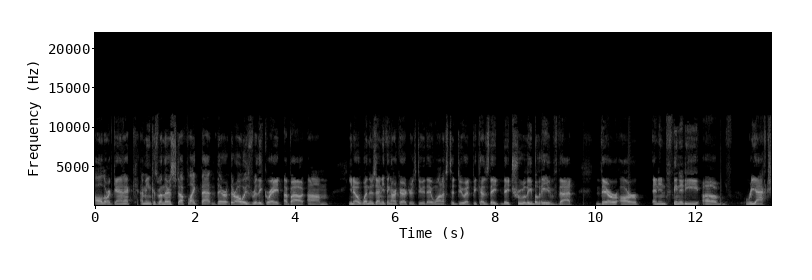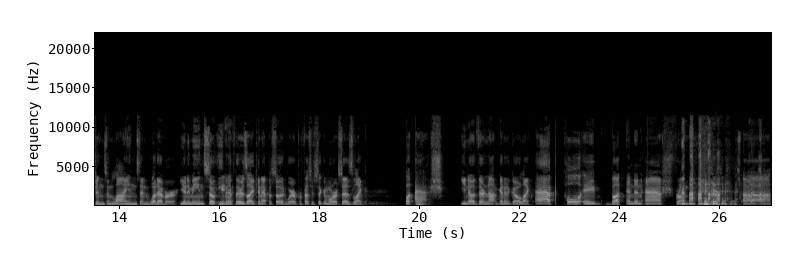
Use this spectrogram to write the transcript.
all organic. I mean, because when there's stuff like that, they're they're always really great about um, you know, when there's anything our characters do, they want us to do it because they they truly believe that there are an infinity of reactions and lines and whatever. You know what I mean? So even if there's like an episode where Professor Sycamore says like, "But Ash," you know, they're not gonna go like, "Ah, pull a butt and an ash from the ether." uh,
